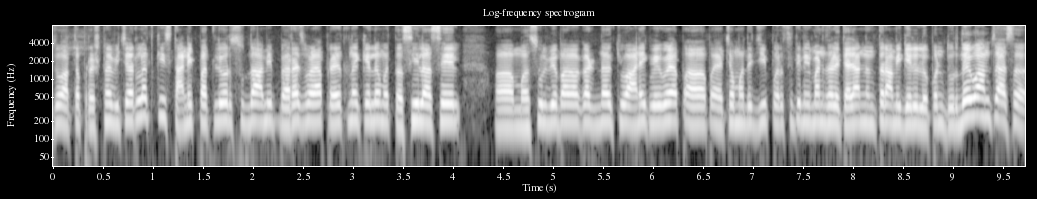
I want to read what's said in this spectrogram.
जो आता प्रश्न विचारलात की स्थानिक पातळीवर सुद्धा आम्ही बऱ्याच वेळा प्रयत्न केलं मग तहसील असेल महसूल विभागाकडनं किंवा अनेक वेगवेगळ्या प- याच्यामध्ये जी परिस्थिती निर्माण झाली त्याच्यानंतर आम्ही गेलेलो. पण दुर्दैव आमचं असं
